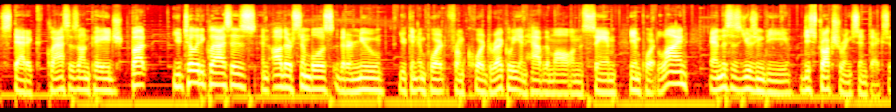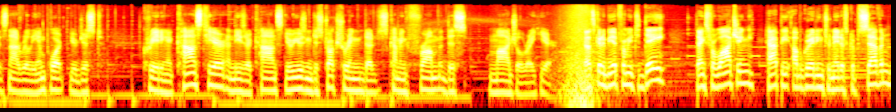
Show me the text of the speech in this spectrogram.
static classes on page, but utility classes and other symbols that are new, you can import from core directly and have them all on the same import line. And this is using the destructuring syntax. It's not really import, you're just creating a const here, and these are const. You're using destructuring that's coming from this module right here. That's gonna be it for me today. Thanks for watching. Happy upgrading to NativeScript 7,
